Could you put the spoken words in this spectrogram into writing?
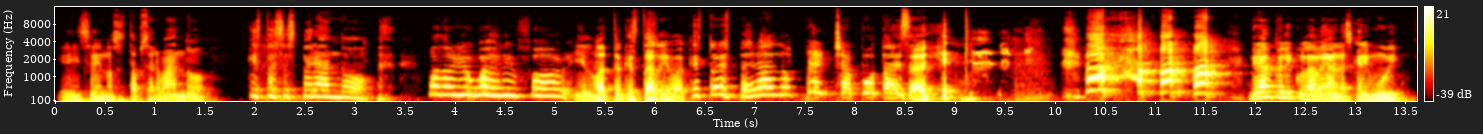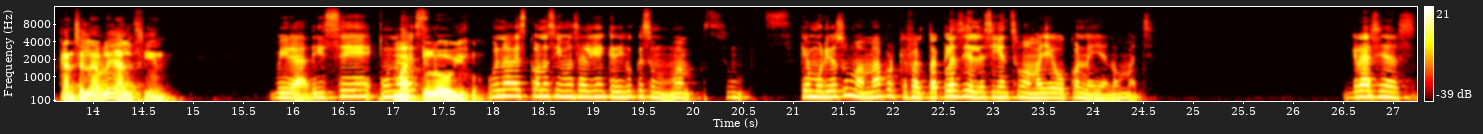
Que dice, nos está observando. ¿Qué estás esperando? What are you waiting for? Y el vato que está arriba, ¿qué estoy esperando? Pincha puta de esa vieja". Gran película, vean, la Scary Movie. Cancelable al 100. Mira, dice una vez, una vez conocimos a alguien que dijo que su, su- que murió su mamá porque faltó a clase y al día siguiente su mamá llegó con ella, no manches. Gracias.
